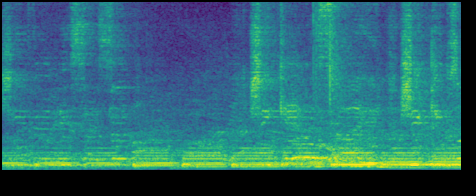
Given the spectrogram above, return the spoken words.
She's really says she can't decide. She keeps on.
